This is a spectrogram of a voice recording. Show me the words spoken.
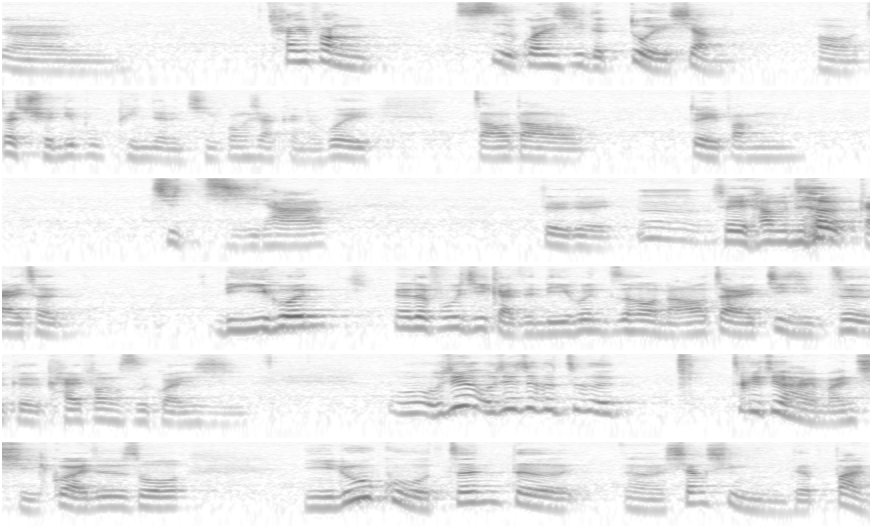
嗯、开放式关系的对象，哦，在权力不平等的情况下，可能会遭到对方去挤他，对不对？嗯，所以他们就改成离婚，那对夫妻改成离婚之后，然后再进行这个开放式关系。我我觉得，我觉得这个这个这个就还蛮奇怪，就是说，你如果真的呃相信你的伴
